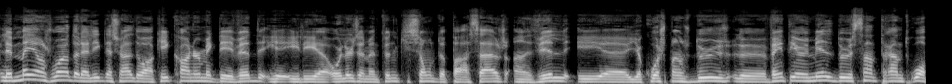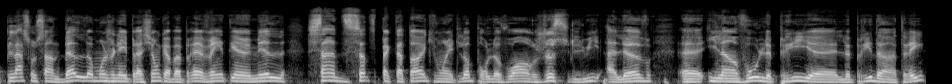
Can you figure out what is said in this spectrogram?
Le meilleur joueur de la Ligue nationale de hockey, Connor McDavid et, et les euh, Oilers Edmonton qui sont de passage en ville. Et euh, il y a quoi, je pense, deux, euh, 21 233 places au Centre Bell. Là. Moi, j'ai l'impression qu'à peu près 21 117 spectateurs qui vont être là pour le voir juste lui à l'œuvre. Euh, il en vaut le prix, euh, le prix d'entrée.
